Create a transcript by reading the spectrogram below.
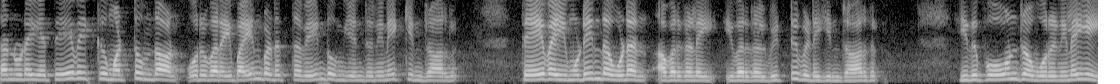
தன்னுடைய தேவைக்கு மட்டும்தான் ஒருவரை பயன்படுத்த வேண்டும் என்று நினைக்கின்றார்கள். தேவை முடிந்தவுடன் அவர்களை இவர்கள் விட்டு விடுகின்றார்கள். இது போன்ற ஒரு நிலையை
